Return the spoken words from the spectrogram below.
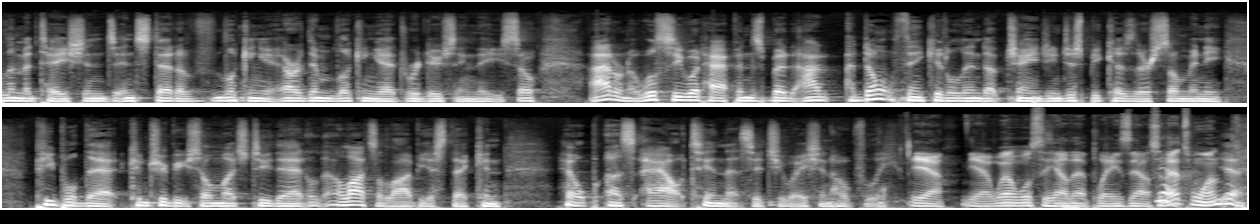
limitations instead of looking at or them looking at reducing these. So I don't know. We'll see what happens, but I, I don't think it'll end up changing just because there's so many people that contribute so much to that. Lots of lobbyists that can help us out in that situation, hopefully. Yeah, yeah. Well, we'll see how that plays out. So Yeah, that's one. yeah.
